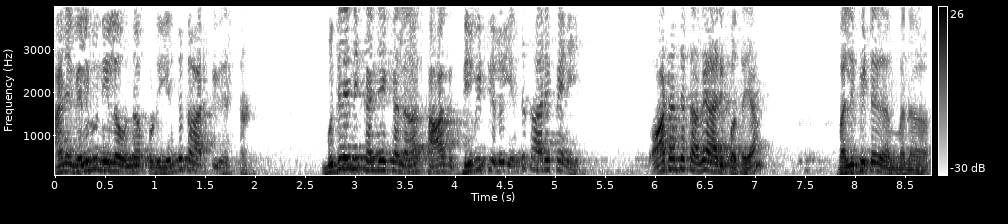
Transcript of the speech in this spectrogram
ఆయన వెలుగు నీలో ఉన్నప్పుడు ఎందుకు ఆర్పివేస్తాడు? బుధిలేని కన్యకల కాగ దివిటీలు ఎందుకు ఆరిపోయినాయి? వాటంతట అవే ఆరిపోతాయా? బలిపీఠ మన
